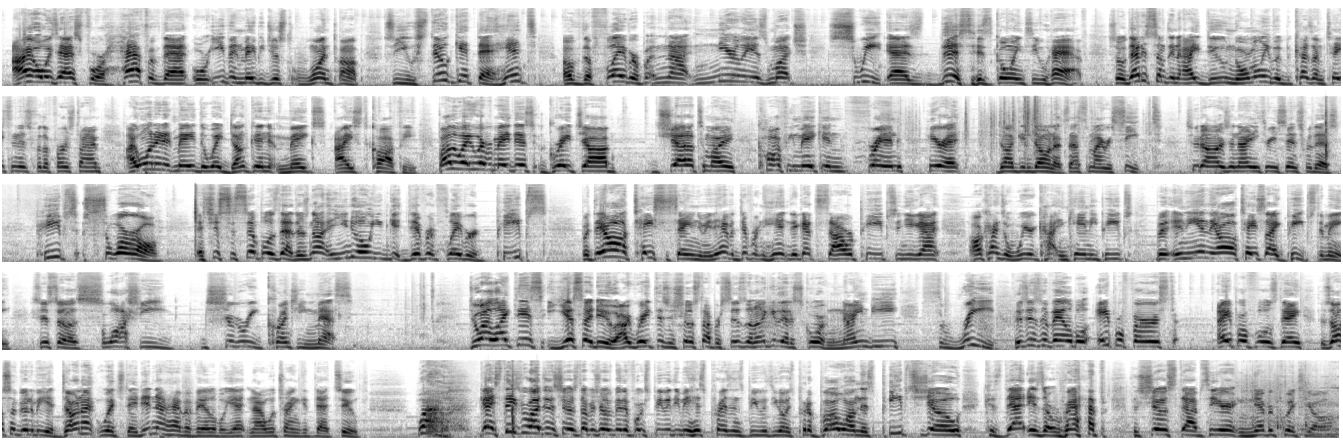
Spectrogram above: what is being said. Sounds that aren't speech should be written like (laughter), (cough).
I always ask for half of that or even maybe just one pump. So you still get the hint of the flavor, but not nearly as much sweet as this is going to have. So that is something I do normally, but because I'm tasting this for the first time, I wanted it made the way Dunkin' makes iced coffee. By the way, whoever made this, great job. Shout out to my coffee making friend here at Dunkin' Donuts. That's my receipt. $2.93 for this. Peeps Swirl. It's just as simple as that. There's not, you know, you can get different flavored peeps, but they all taste the same to me. They have a different hint. They got sour peeps and you got all kinds of weird cotton candy peeps, but in the end, they all taste like peeps to me. It's just a sloshy, sugary, crunchy mess. Do I like this? Yes, I do. I rate this a Showstopper Sizzle, and I give that a score of 93. This is available April 1st, April Fool's Day. There's also going to be a donut, which they did not have available yet, and I will try and get that too. Wow. Guys, thanks for watching the Showstopper Shows. May the forks be with you. May his presence be with you. Always put a bow on this Peeps show, because that is a (laughs) wrap. The show stops here. Never quit, y'all.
